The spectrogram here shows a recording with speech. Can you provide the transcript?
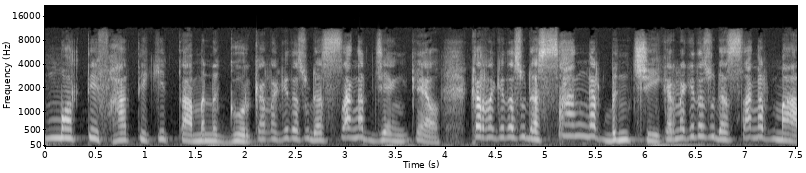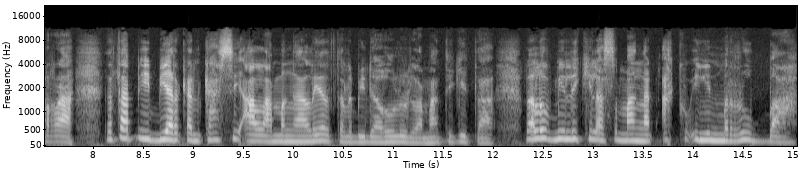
motif hati kita menegur karena kita sudah sangat jengkel, karena kita sudah sangat benci, karena kita sudah sangat marah. Tetapi biarkan kasih Allah mengalir terlebih dahulu dalam hati kita. Lalu milikilah semangat, aku ingin merubah,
